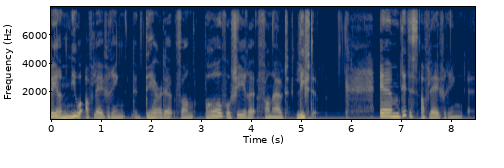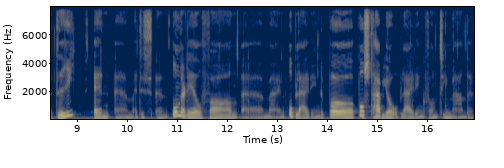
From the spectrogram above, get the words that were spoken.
is weer een nieuwe aflevering, de derde van Provoceren vanuit Liefde. Ehm, dit is aflevering 3 en ehm, het is een onderdeel van eh, mijn opleiding, de post-HBO-opleiding van 10 maanden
